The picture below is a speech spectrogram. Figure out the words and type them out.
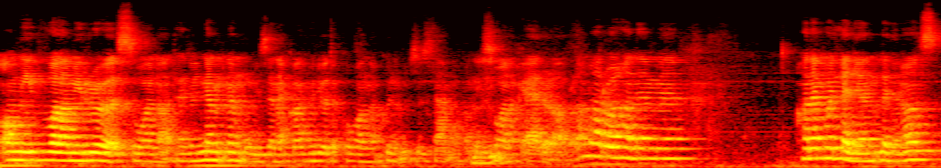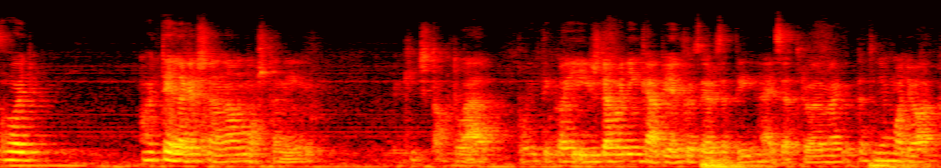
ami valamiről szólna, tehát hogy nem, nem új zenekar, hogy ott akkor vannak különböző számok, amik mm-hmm. szólnak erről, arról, arról, hanem, hanem hogy legyen, legyen az, hogy, hogy ténylegesen a mostani kicsit aktuál politikai is, de hogy inkább ilyen közérzeti helyzetről, meg tehát ugye a magyar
